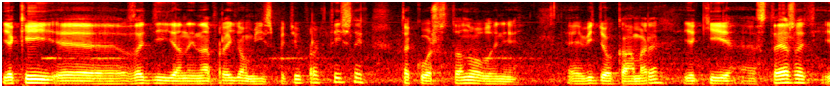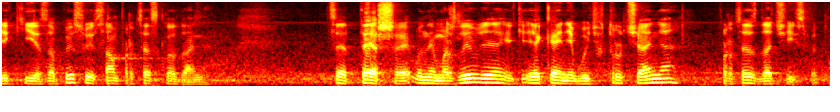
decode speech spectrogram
який е, задіяний на прийом іспитів практичних, також встановлені е, відеокамери, які е, стежать, які записують сам процес складання. Це теж унеможливлює яке- яке-небудь втручання в процес здачі іспиту.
